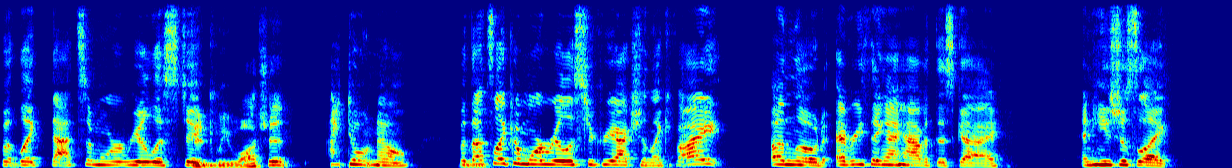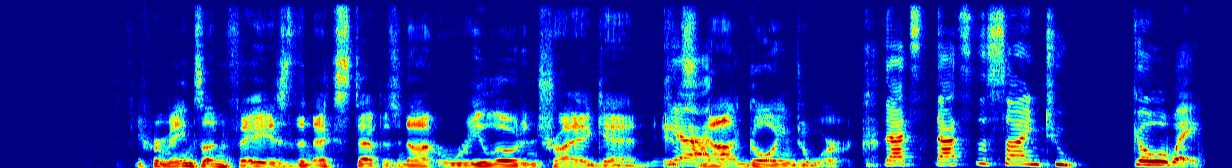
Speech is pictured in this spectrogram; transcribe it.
But like that's a more realistic Did we watch it? I don't know. But Hmm. that's like a more realistic reaction. Like if I unload everything I have at this guy and he's just like, he remains unfazed, the next step is not reload and try again. It's Yeah. not going to work. that's that's the sign to go away.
